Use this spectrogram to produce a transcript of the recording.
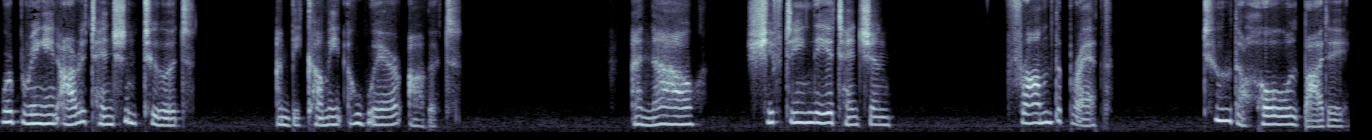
We're bringing our attention to it and becoming aware of it. And now shifting the attention from the breath to the whole body.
